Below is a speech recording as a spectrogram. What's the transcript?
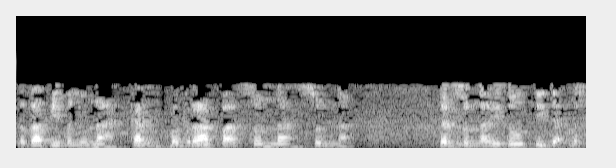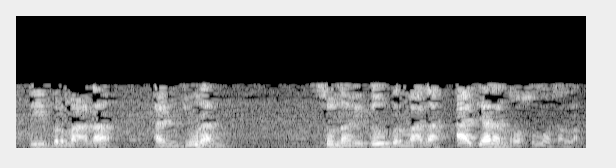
tetapi menyunahkan beberapa sunnah-sunnah. Dan sunnah itu tidak mesti bermakna anjuran. Sunnah itu bermakna ajaran Rasulullah SAW.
